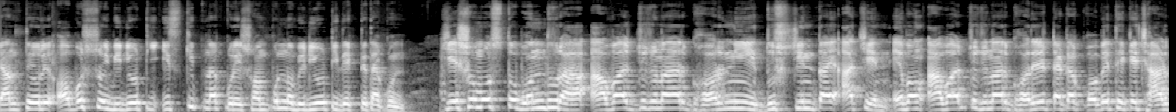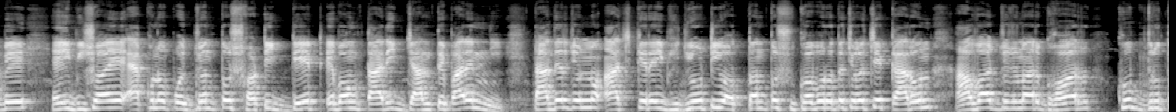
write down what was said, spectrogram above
জানতে হলে অবশ্যই ভিডিওটি স্কিপ না করে সম্পূর্ণ ভিডিওটি দেখতে থাকুন। যে সমস্ত বন্ধুরা আবাস যোজনার ঘর নিয়ে দুশ্চিন্তায় আছেন এবং আবাস যোজনার ঘরের টাকা কবে থেকে ছাড়বে এই বিষয়ে এখনও পর্যন্ত সঠিক ডেট এবং তারিখ জানতে পারেননি। তাদের জন্য আজকের এই ভিডিওটি অত্যন্ত সুখবর হতে চলেছে, কারণ আবাস যোজনার ঘর খুব দ্রুত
